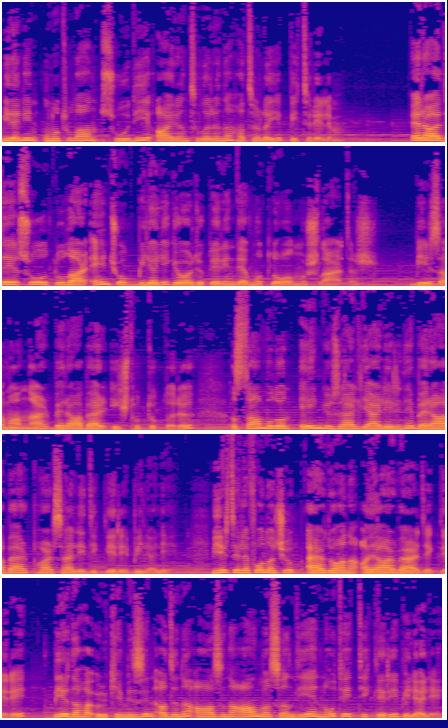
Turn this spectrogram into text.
Bilal'in unutulan Suudi ayrıntılarını hatırlayıp bitirelim. Herhalde Suudlular en çok Bilal'i gördüklerinde mutlu olmuşlardır. Bir zamanlar beraber iş tuttukları, İstanbul'un en güzel yerlerini beraber parselledikleri Bilal'i. Bir telefon açıp Erdoğan'a ayar verdikleri, bir daha ülkemizin adını ağzına almasın diye not ettikleri Bilal'i.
